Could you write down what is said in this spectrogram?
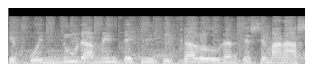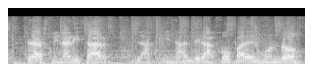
que fue duramente criticado durante semanas tras finalizar la final de la Copa del Mundo.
